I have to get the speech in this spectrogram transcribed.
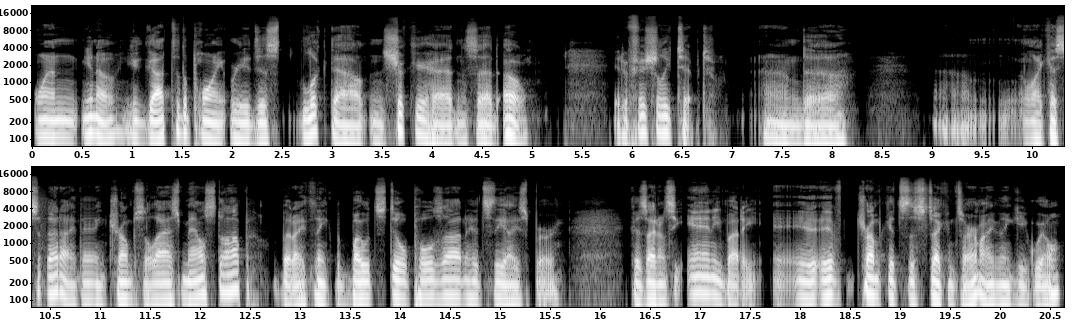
when, you know, you got to the point where you just looked out and shook your head and said, oh, it officially tipped. And uh, um, like I said, I think Trump's the last mail stop, but I think the boat still pulls out and hits the iceberg because I don't see anybody. If Trump gets the second term, I think he will.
